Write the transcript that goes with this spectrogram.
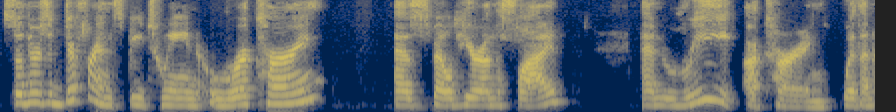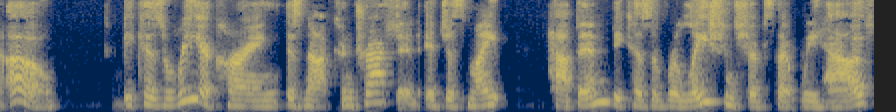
So there's a difference between recurring as spelled here on the slide and reoccurring with an o because reoccurring is not contracted. It just might happen because of relationships that we have.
